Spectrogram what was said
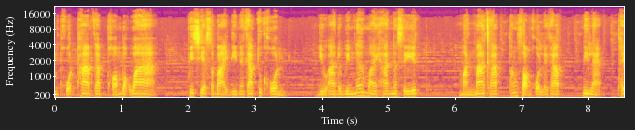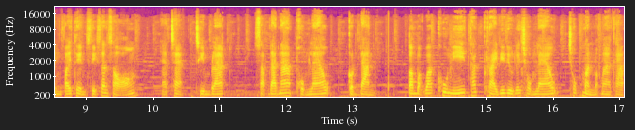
มโพสต์ภาพครับพร้อมบอกว่า พี่เชียร์สบายดีนะครับทุกคน you are the winner my heart นะซีดมันมากครับทั้งสองคนเลยครับ นี่แหละ 10 Fight 10 Season 2 Hashtag Team Black สัปดาห์หน้าผมแล้วกดดัน ต้องบอกว่าคู่นี้ถ้าใครได้ดูได้ชมแล้ว ชกมันมากๆครับ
